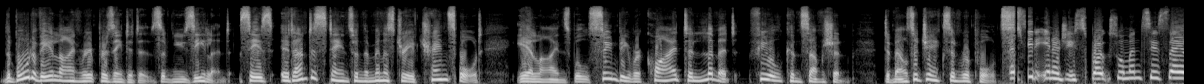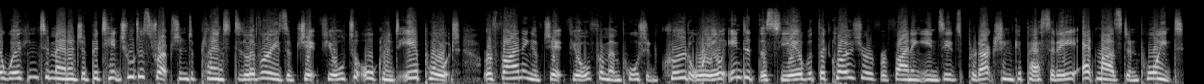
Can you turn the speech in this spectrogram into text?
The Board of Airline Representatives of New Zealand says it understands from the Ministry of Transport airlines will soon be required to limit fuel consumption. Demelza Jackson reports. A Energy spokeswoman says they are working to manage a potential disruption to planned deliveries of jet fuel to Auckland Airport. Refining of jet fuel from imported crude oil ended this year with the closure of Refining NZ's production capacity at Marsden Point.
